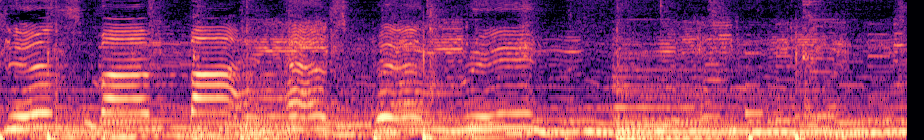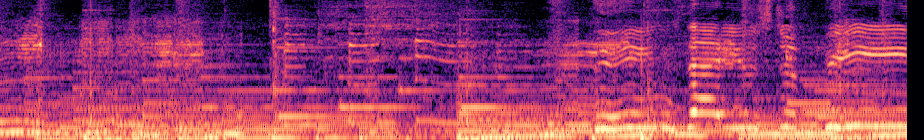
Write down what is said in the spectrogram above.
since my mind has been renewed. Things that used to be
